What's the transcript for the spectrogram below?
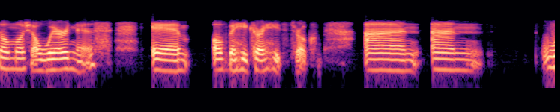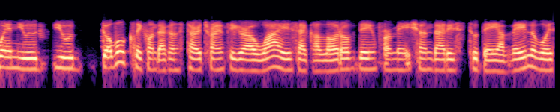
so much awareness um, of vehicular heat stroke. And and when you you double click on that and start trying to figure out why, it's like a lot of the information that is today available is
